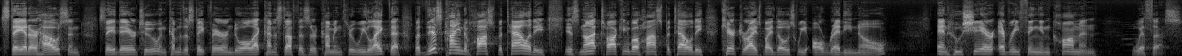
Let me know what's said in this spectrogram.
stay at our house and stay a day or two and come to the state fair and do all that kind of stuff as they're coming through. We like that. But this kind of hospitality is not talking about hospitality characterized by those we already know and who share everything in common with us.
